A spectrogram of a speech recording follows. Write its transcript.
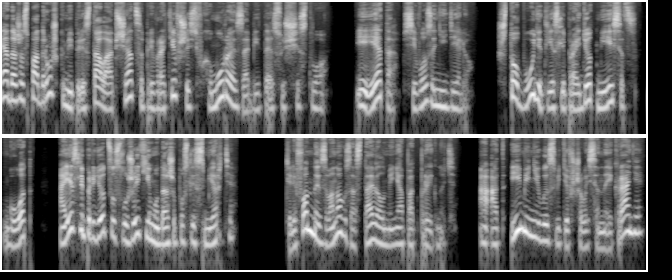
Я даже с подружками перестала общаться, превратившись в хмурое забитое существо. И это всего за неделю. Что будет, если пройдет месяц, год, а если придется служить ему даже после смерти? Телефонный звонок заставил меня подпрыгнуть, а от имени, высветившегося на экране,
